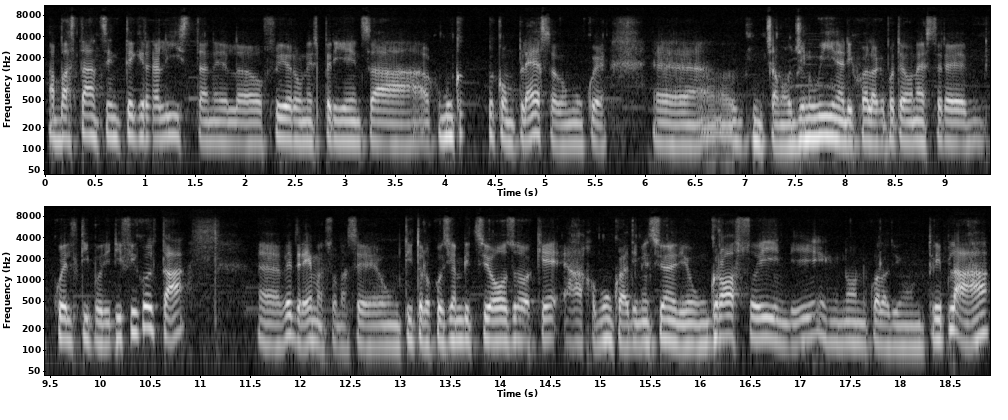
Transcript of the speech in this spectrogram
abbastanza integralista nel offrire un'esperienza comunque complessa, comunque eh, diciamo genuina di quella che potevano essere quel tipo di difficoltà. Eh, vedremo insomma se un titolo così ambizioso che ha comunque la dimensione di un grosso indie, non quello di un AAA,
